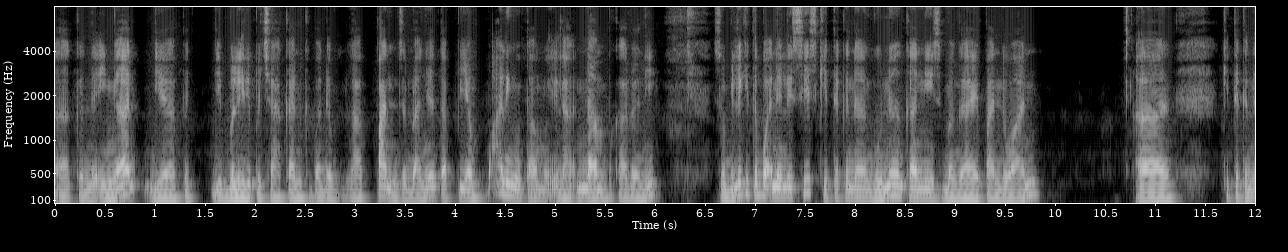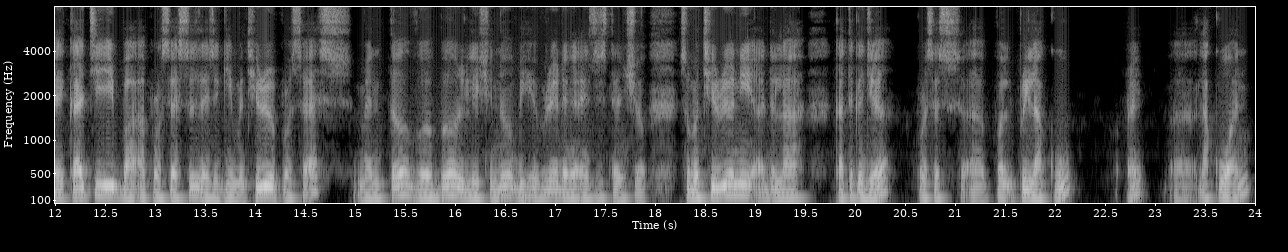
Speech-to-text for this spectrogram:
uh, kena ingat. Dia, dia boleh dipecahkan kepada 8 sebenarnya. Tapi yang paling utama ialah 6 perkara ni. So bila kita buat analisis, kita kena gunakan ni sebagai panduan uh, kita kena kaji uh, processes dari segi material process, mental, verbal, relational, behavioral dengan existential. So material ni adalah kata kerja, proses uh, perilaku, right? Uh, lakuan.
